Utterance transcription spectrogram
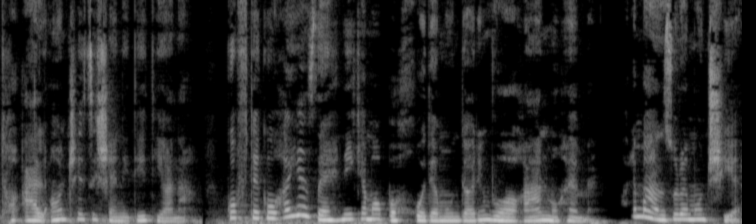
تا الان چیزی شنیدید یا نه. گفتگوهای ذهنی که ما با خودمون داریم واقعا مهمه. حالا منظورمون چیه؟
